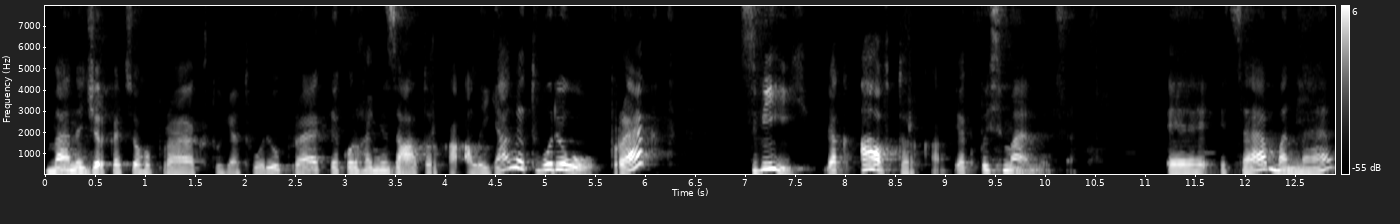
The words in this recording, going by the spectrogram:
менеджерка цього проекту, я творю проект як організаторка, але я не творю проект свій як авторка, як письменниця. Е, І це мене,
